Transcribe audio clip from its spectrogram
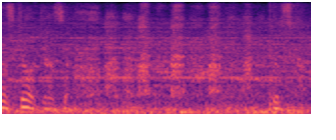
Let's go, guys. Let's go.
